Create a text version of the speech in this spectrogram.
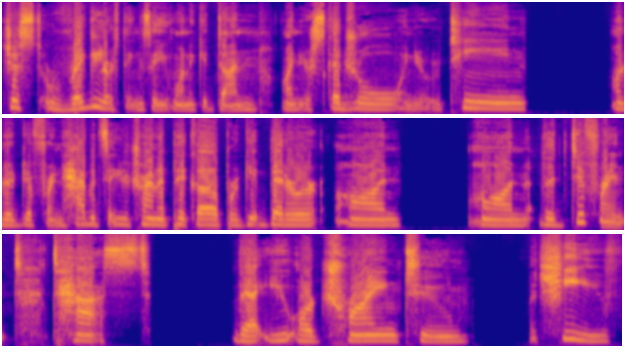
just regular things that you want to get done on your schedule, on your routine, on the different habits that you're trying to pick up or get better on, on the different tasks that you are trying to achieve,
